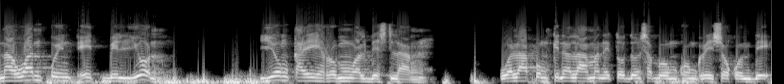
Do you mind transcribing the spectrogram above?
na 1.8 billion yung kay Romualdez lang. Wala pong kinalaman ito doon sa buong kongreso kundi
